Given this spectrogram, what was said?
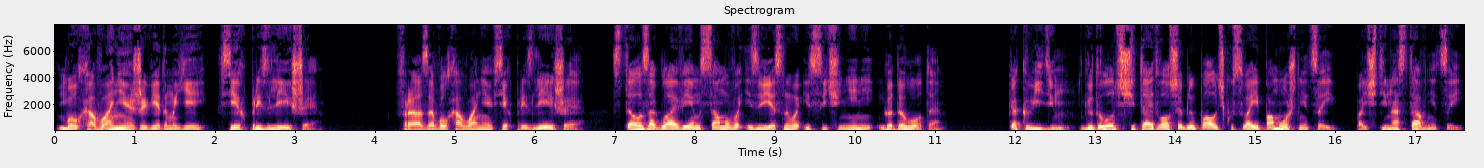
Волхование же ведомо ей всех презлейшее. Фраза «волхование всех презлейшее» стала заглавием самого известного из сочинений Гаделота. Как видим, Гаделот считает волшебную палочку своей помощницей, почти наставницей.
